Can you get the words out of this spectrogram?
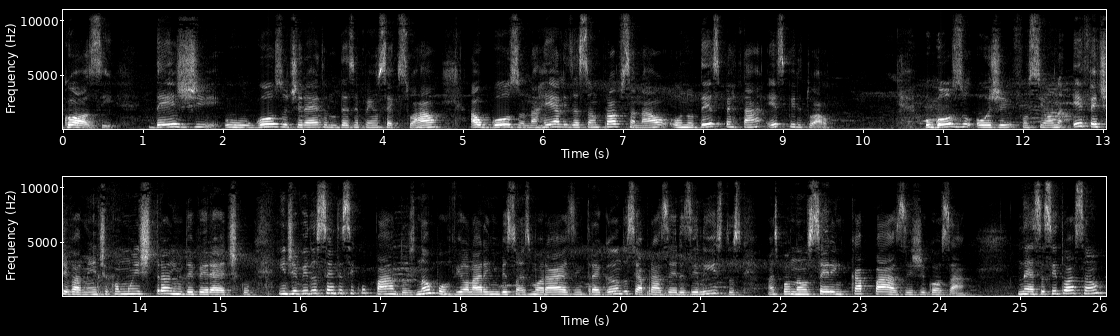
goze, desde o gozo direto no desempenho sexual ao gozo na realização profissional ou no despertar espiritual. O gozo hoje funciona efetivamente como um estranho dever ético. Indivíduos sentem-se culpados, não por violar inibições morais, entregando-se a prazeres ilícitos, mas por não serem capazes de gozar. Nessa situação,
